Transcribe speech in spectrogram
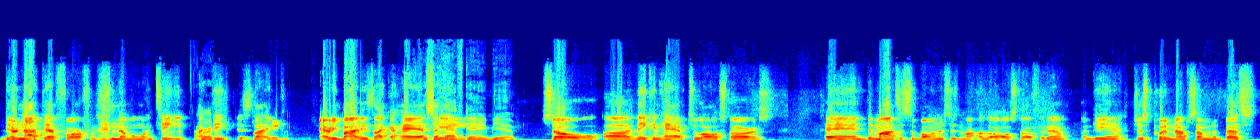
they're not that far from the number one team. I Right. think it's like Yeah. everybody's like a half It's a game. half game, yeah. So uh, they can have two All Stars, and Domantas Sabonis is my other All Star for them. Again, just putting up some of the best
